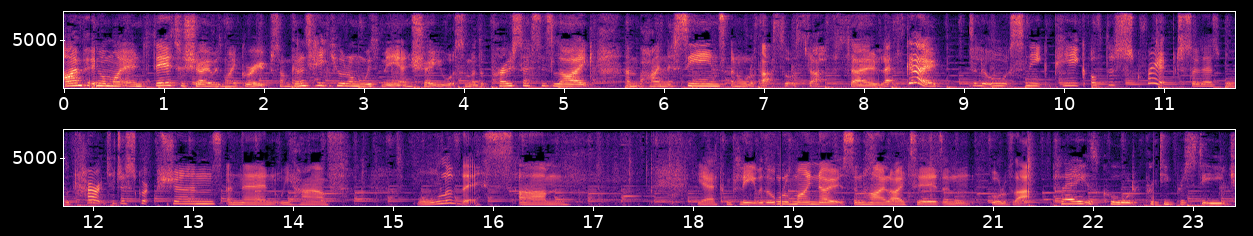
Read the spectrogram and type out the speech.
I'm putting on my own theatre show with my group so I'm going to take you along with me and show you what some of the process is like and behind the scenes and all of that sort of stuff. So let's go! A little sneak peek of the script. So there's all the character descriptions and then we have all of this. Um, yeah, complete with all of my notes and highlighted and all of that. Play is called Pretty Prestige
